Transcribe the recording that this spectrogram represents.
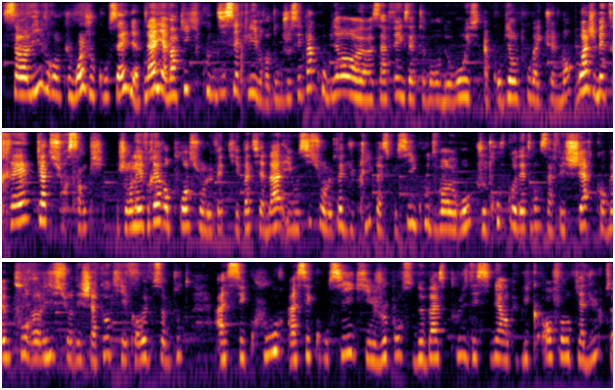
c'est un livre que moi je conseille. Là, il y a marqué qu'il coûte 17 livres, donc je sais pas combien euh, ça fait exactement en euros et à combien on le trouve actuellement. Moi, je mettrais 4 sur 5. J'enlèverais un point sur le fait qu'il n'y ait pas et aussi sur le fait du prix, parce que s'il coûte 20 euros, je trouve qu'honnêtement, ça fait cher quand même pour un livre sur des châteaux qui est quand même, somme toute, assez court, assez concis, qui est je pense de base plus destiné à un public enfant qu'adulte.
